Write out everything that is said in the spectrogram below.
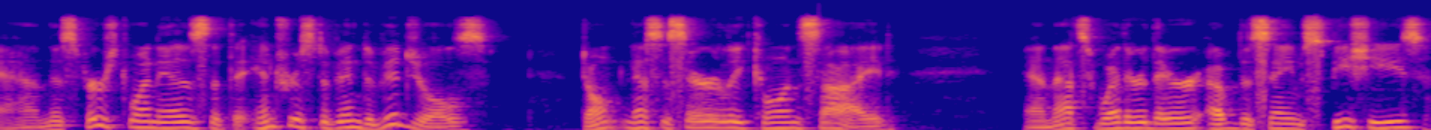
And this first one is that the interest of individuals don't necessarily coincide, and that's whether they're of the same species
